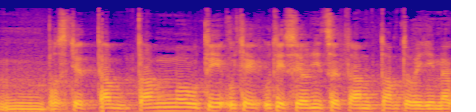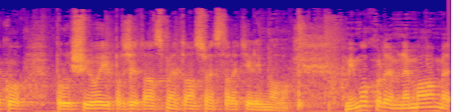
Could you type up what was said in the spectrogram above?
mm, prostě tam, tam u ty, u, těch, u ty silnice tam, tam to vidím jako průšvihové, protože tam jsme, tam jsme ztratili mnoho. Mimochodem nemáme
